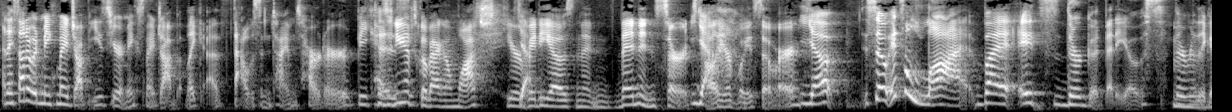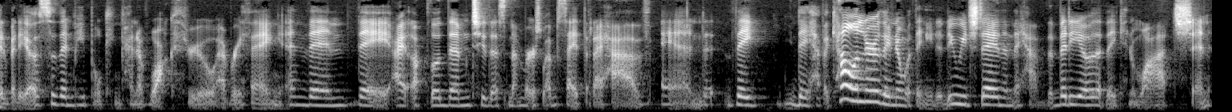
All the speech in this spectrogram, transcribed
And I thought it would make my job easier. It makes my job like a thousand times harder because then you have to go back and watch your videos and then then insert yeah. all your voiceover. Yep. So it's a lot, but it's they're good videos. They're mm-hmm. really good videos. So then people can kind of walk through everything, and then they I upload them to this members website that I have, and they they have a calendar, they know what they need to do each day, and then they have the video that they can watch. And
